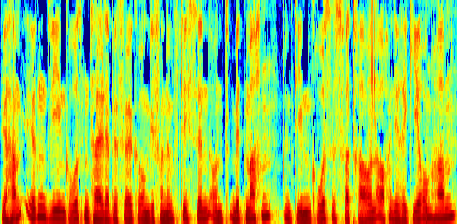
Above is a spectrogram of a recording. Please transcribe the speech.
wir haben irgendwie einen großen Teil der Bevölkerung, die vernünftig sind und mitmachen, die ein großes Vertrauen auch in die Regierung haben.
